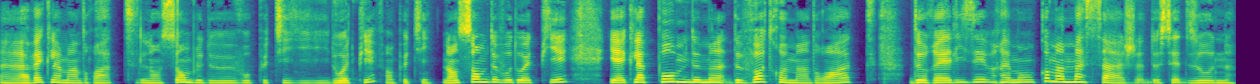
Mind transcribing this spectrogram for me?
avec la main droite l'ensemble de vos petits doigts de pied, enfin petits, l'ensemble de vos doigts de pied, et avec la paume de, main, de votre main droite, de réaliser vraiment comme un massage de cette zone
